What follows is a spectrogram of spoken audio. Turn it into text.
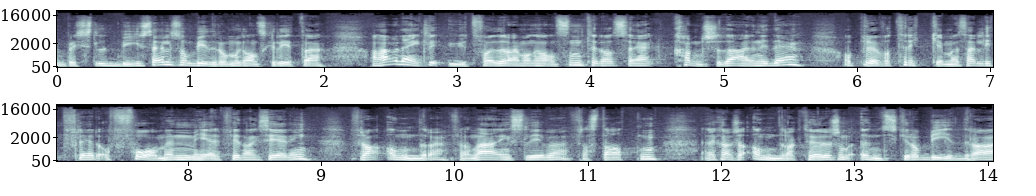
Bristol by selv, som bidro med ganske lite. Og her vil jeg egentlig utfordre Raymond Johansen til å se kanskje det er en idé å prøve å trekke med seg litt flere og få med mer finansiering fra andre, fra næringslivet, fra staten, eller kanskje andre aktører som ønsker å bidra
